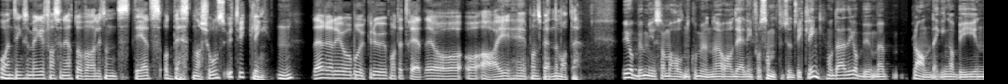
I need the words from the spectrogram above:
Og en ting som jeg er fascinert over, litt sånn steds- og destinasjonsutvikling. Der er det jo, bruker du på en måte 3D og, og AI på en spennende måte. Vi jobber jo mye sammen med Halden kommune og avdeling for samfunnsutvikling. og Der jobber vi med planlegging av byen,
